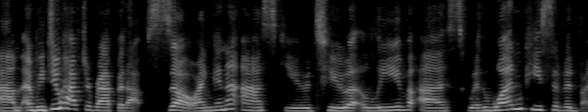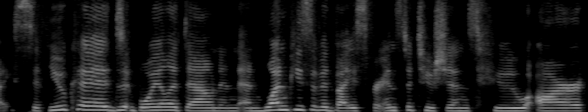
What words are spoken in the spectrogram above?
Um, and we do have to wrap it up. So I'm going to ask you to leave us with one piece of advice. If you could boil it down and, and one piece of advice for institutions who are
